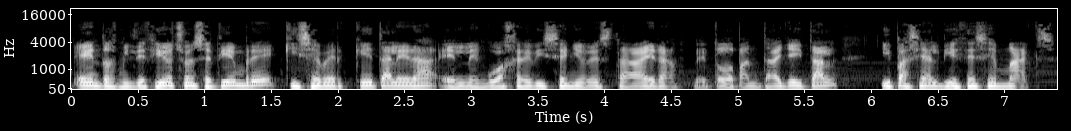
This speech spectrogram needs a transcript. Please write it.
En 2018, en septiembre, quise ver qué tal era el lenguaje de diseño de esta era, de todo pantalla y tal, y pasé al 10S Max.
